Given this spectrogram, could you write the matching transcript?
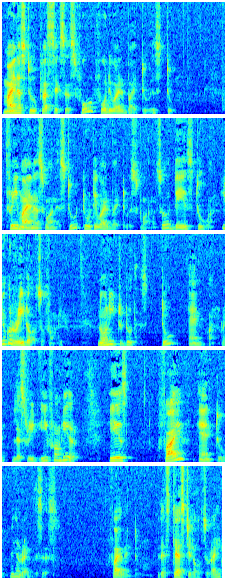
minus 2 plus 6 is 4, 4 divided by 2 is 2. 3 minus 1 is 2, 2 divided by 2 is 1. So d is 2, 1. You could read also from here. No need to do this. 2 and 1, right? Let's read E from here. E is 5 and 2. We can write this as 5 and 2. Let's test it also, right?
